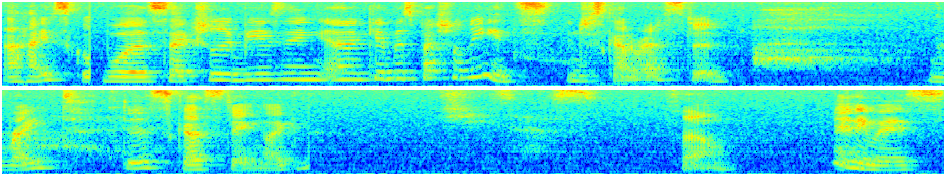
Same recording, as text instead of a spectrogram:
a high school was sexually abusing a kid with special needs and just got arrested right disgusting like Jesus. So, anyways,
